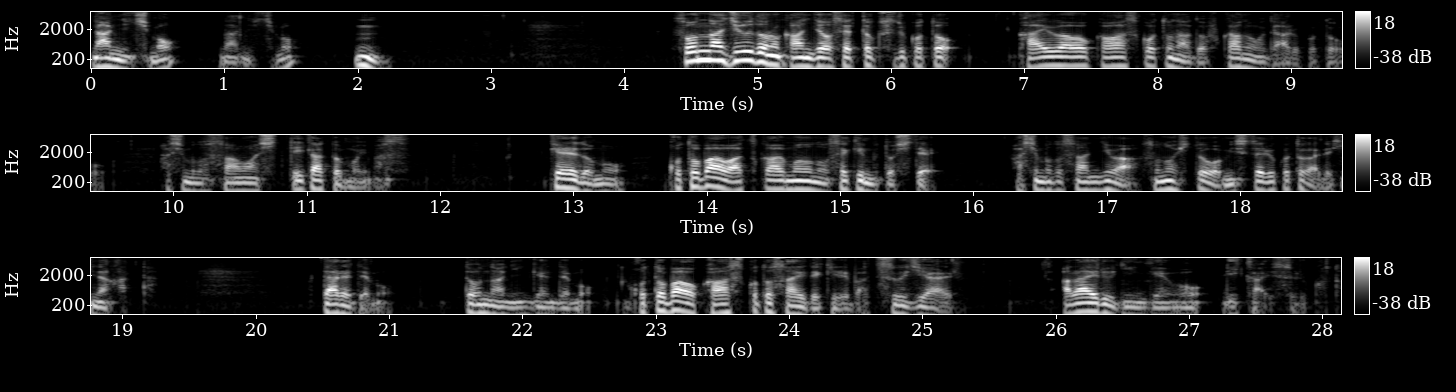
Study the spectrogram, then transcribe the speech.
何日も？何日も？うん。そんな重度の患者を説得すること、会話を交わすことなど不可能であることを橋本さんは知っていたと思います。けれども、言葉を扱う者の責務として、橋本さんにはその人を見捨てることができなかった。誰でも、どんな人間でも言葉を交わすことさえできれば通じ合える。あらゆる人間を理解すること。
